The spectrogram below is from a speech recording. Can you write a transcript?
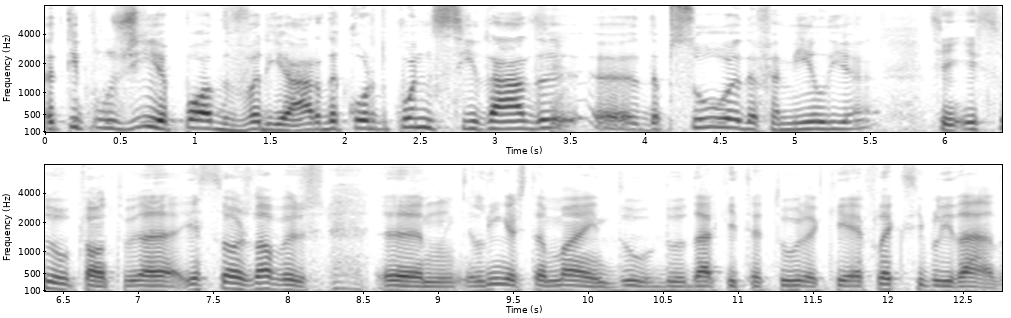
a tipologia pode variar de acordo com a necessidade uh, da pessoa, da família. Sim, isso, pronto, uh, essas são as novas uh, linhas também do, do, da arquitetura, que é a flexibilidade.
